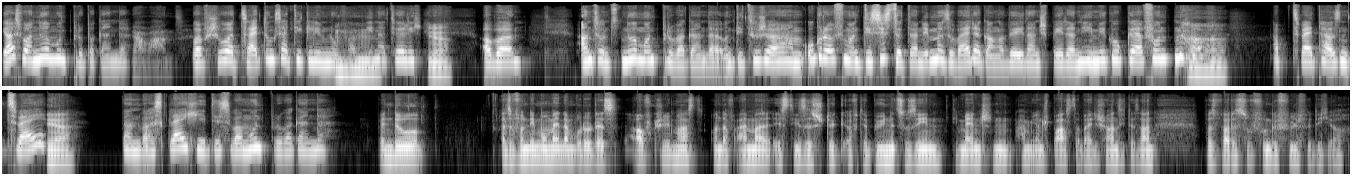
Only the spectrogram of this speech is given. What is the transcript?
Ja, es war nur Mundpropaganda. Ja, Wahnsinn. War schon ein Zeitungsartikel im OVP Mhm. natürlich, Ja. aber ansonsten nur Mundpropaganda. Und die Zuschauer haben angerufen und das ist dann immer so weitergegangen, wie ich dann später einen Himmelgucker erfunden habe, ab 2002. Ja. Dann war das Gleiche, das war Mundpropaganda. Wenn du, also von dem Moment an, wo du das aufgeschrieben hast und auf einmal ist dieses Stück auf der Bühne zu sehen, die Menschen haben ihren Spaß dabei, die schauen sich das an. Was war das so für ein Gefühl für dich auch?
